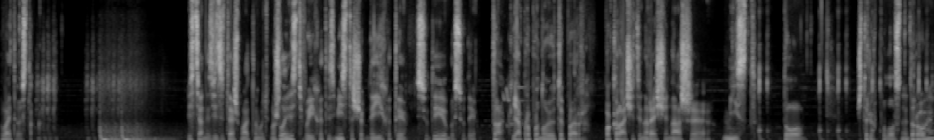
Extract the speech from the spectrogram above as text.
Давайте ось так. Містяни звідси теж матимуть можливість виїхати з міста, щоб не їхати сюди або сюди. Так, я пропоную тепер покращити нарешті наш міст до чотирьохполосної дороги.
